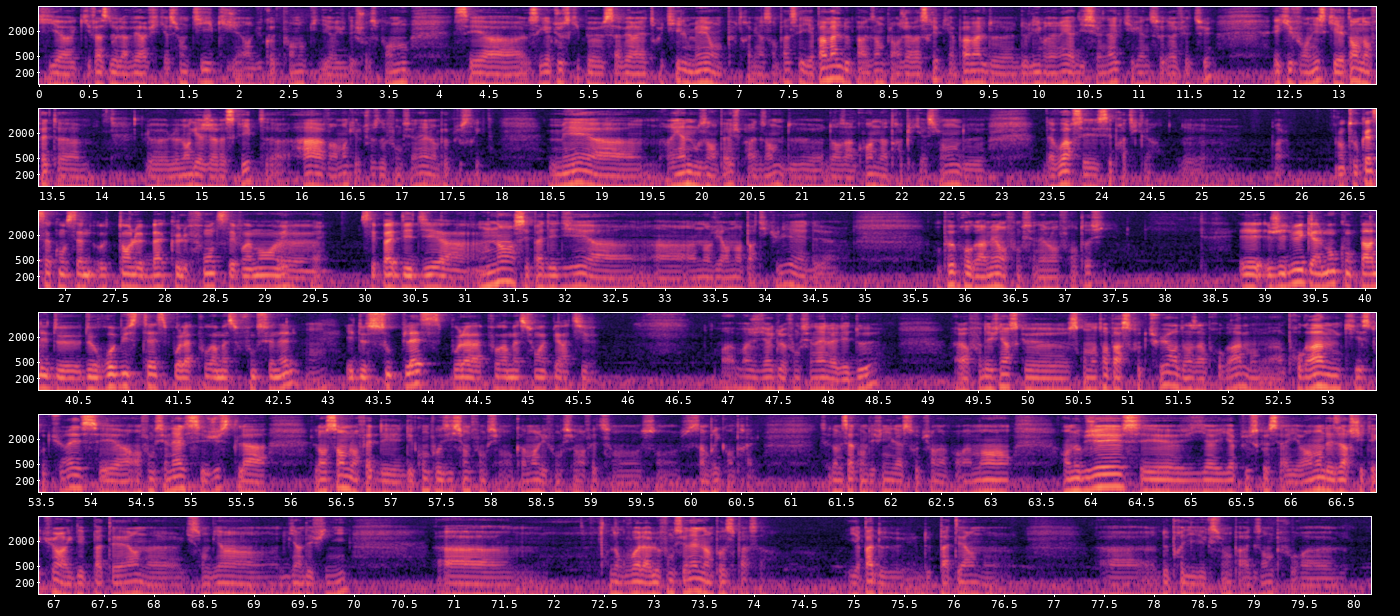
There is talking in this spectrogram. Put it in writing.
qui, euh, qui fasse de la vérification de type, qui génère du code pour nous, qui dérive des choses pour nous. C'est euh, quelque chose qui peut s'avérer être utile, mais on peut très bien s'en passer. Il y a pas mal de, par exemple, en JavaScript, il y a pas mal de, librairies additionnelles qui viennent se greffer dessus et qui fournissent, qui étendent en fait euh, le, langage JavaScript à vraiment quelque chose de fonctionnel un peu plus strict. Mais rien ne nous empêche, par exemple, de, dans un coin de notre application, d'avoir ces, ces pratiques-là. Voilà. En tout cas, ça concerne autant le back que le front. C'est vraiment, euh, c'est pas dédié à. Non, c'est pas dédié à, un environnement particulier. On peut programmer en fonctionnel en front aussi. Et j'ai lu également qu'on parlait de, robustesse pour la programmation fonctionnelle mmh. et de souplesse pour la programmation impérative. Moi, je dirais que le fonctionnel a les deux. Alors, il faut définir ce qu'on ce qu'on entend par structure dans un programme. Un programme qui est structuré, c'est euh, en fonctionnel, c'est juste l'ensemble en fait des, compositions de fonctions, comment les fonctions en fait s'imbriquent entre elles. C'est comme ça qu'on définit la structure d'un programme. En, objet, il y, a plus que ça. Il y a vraiment des architectures avec des patterns euh, qui sont bien, bien définis. Euh, donc voilà, le fonctionnel n'impose pas ça. Il n'y a pas de, de pattern de prédilection, par exemple, pour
